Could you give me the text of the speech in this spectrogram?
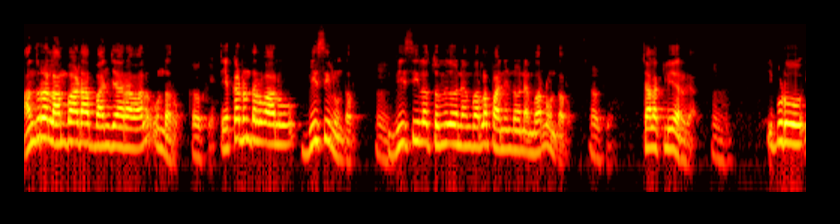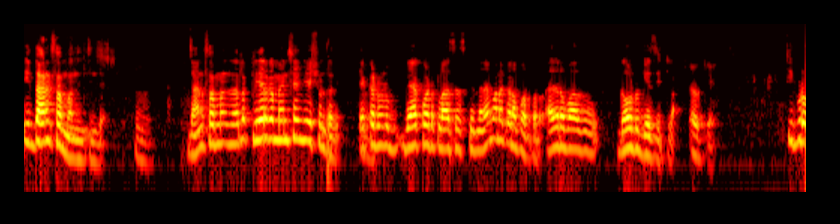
అందులో లంబాడా బంజారా వాళ్ళు ఉండరు. ఓకే. ఎక్కడుంటారు వాళ్ళు? బీసీలు ఉంటారు. బీసీలో తొమ్మిదో నెంబర్లో పన్నెండో నెంబర్లు ఉంటారు. చాలా క్లియర్గా. ఇప్పుడు ఇది దానికి సంబంధించింది. దానికి సంబంధించిన క్లియర్గా మెన్షన్ చేసి ఉంటుంది. ఎక్కడ బ్యాక్వర్డ్ క్లాసెస్ కిందనే మనకు కనపడతారు. హైదరాబాదు గౌటు గెజిట్లా. ఓకే. ఇప్పుడు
